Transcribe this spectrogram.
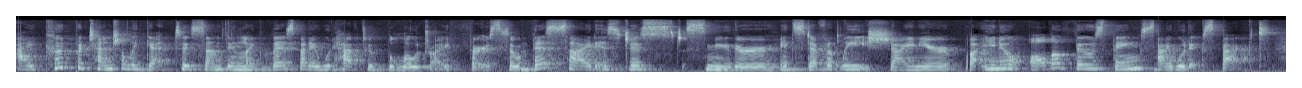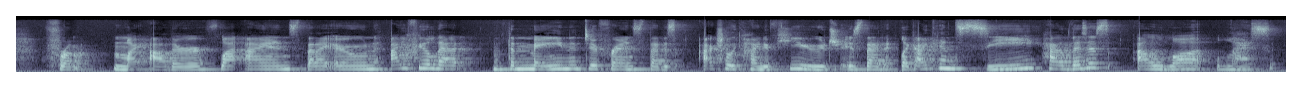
I could potentially get to something like this, but I would have to blow dry first. So this side is just smoother. It's definitely shinier, but you know, all of those things I would expect from my other flat irons that I own. I feel that the main difference that is actually kind of huge is that like I can see how this is a lot less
